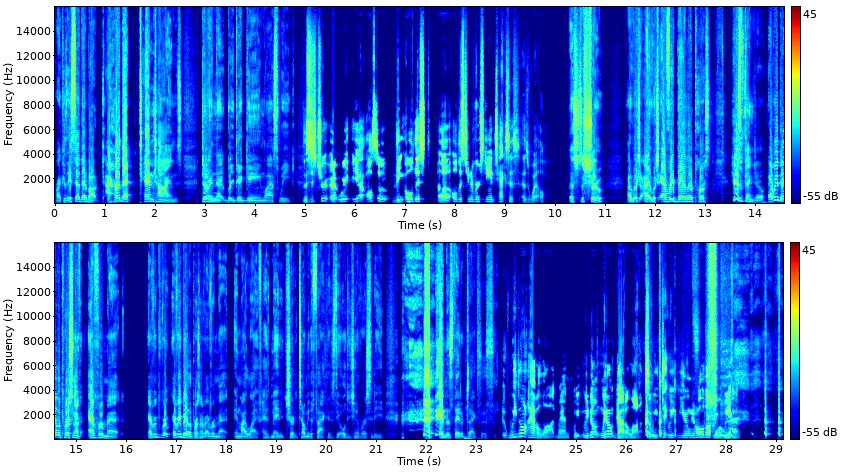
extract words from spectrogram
right? Because they said that about I heard that ten times during that big game last week. this is true. Uh, we yeah. Also, the oldest uh, oldest university in Texas as well. That's just true. I which I which every Baylor person. Here's the thing, Joe. Every Baylor person I've ever met, every every Baylor person I've ever met in my life has made sure to tell me the fact that it's the oldest university in the state of Texas. We don't have a lot, man. We, we don't we don't got a lot. So we ta- we you know we hold on to what we have.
